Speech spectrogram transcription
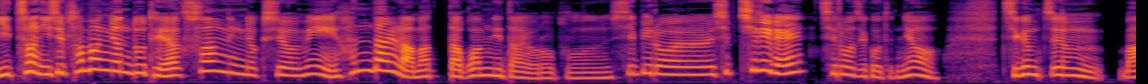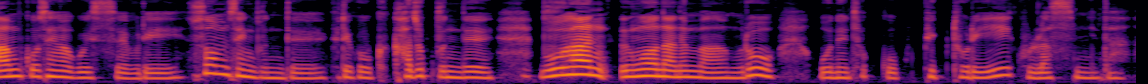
2023학년도 대학 수학능력 시험이 한 달 남았다고 합니다, 여러분. 11월 17일에 치러지거든요. 지금쯤 마음고생하고 있어요, 우리 수험생분들, 그리고 그 가족분들. 무한 응원하는 마음으로 오늘 첫 곡 Victory 골랐습니다.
